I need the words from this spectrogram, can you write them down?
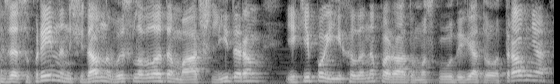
МЗС України нещодавно висловила демарш лідерам, які поїхали на параду Москву 9 травня.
